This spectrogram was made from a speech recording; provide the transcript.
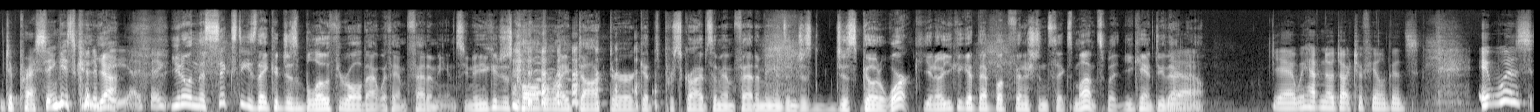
depressing it's going to yeah. be, I think. You know, in the 60s, they could just blow through all that with amphetamines. You know, you could just call the right doctor, get prescribed some amphetamines, and just just go to work. You know, you could get that book finished in six months, but you can't do that yeah. now. Yeah, we have no Dr. Feelgoods. It was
